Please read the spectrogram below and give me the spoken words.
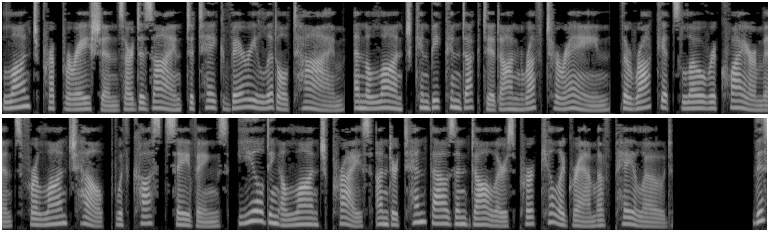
Launch preparations are designed to take very little time, and the launch can be conducted on rough terrain. The rocket's low requirements for launch help with cost savings, yielding a launch price under $10,000 per kilogram of payload. This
